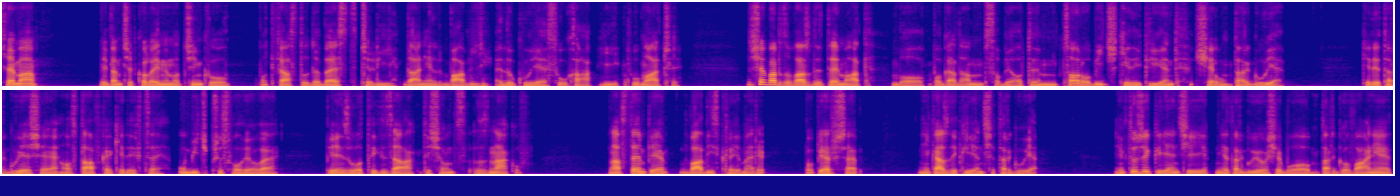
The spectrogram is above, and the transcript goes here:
Siema, witam Cię w kolejnym odcinku podcastu The Best, czyli Daniel bawi, edukuje, słucha i tłumaczy. Dzisiaj bardzo ważny temat, bo pogadam sobie o tym, co robić, kiedy klient się targuje. Kiedy targuje się o stawkę, kiedy chce ubić przysłowiowe 5 zł za 1000 znaków. Na wstępie dwa disclaimery. Po pierwsze, nie każdy klient się targuje. Niektórzy klienci nie targują się, bo targowanie,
